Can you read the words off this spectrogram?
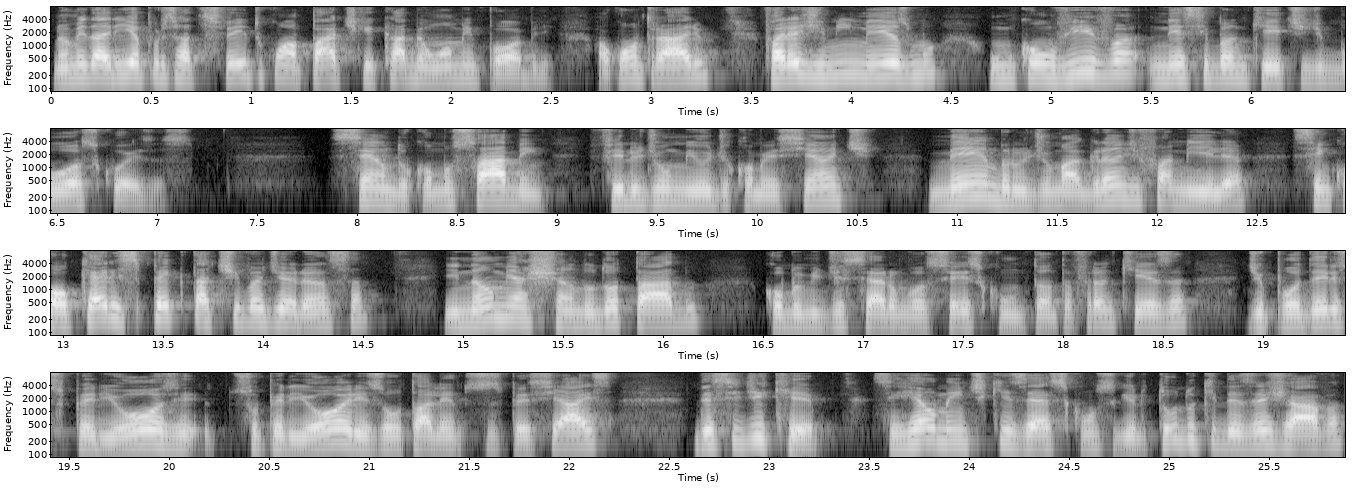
Não me daria por satisfeito com a parte que cabe a um homem pobre. Ao contrário, faria de mim mesmo um conviva nesse banquete de boas coisas. Sendo, como sabem, filho de um humilde comerciante, membro de uma grande família, sem qualquer expectativa de herança, e não me achando dotado, como me disseram vocês com tanta franqueza, de poderes superiores, superiores ou talentos especiais, decidi que, se realmente quisesse conseguir tudo o que desejava,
